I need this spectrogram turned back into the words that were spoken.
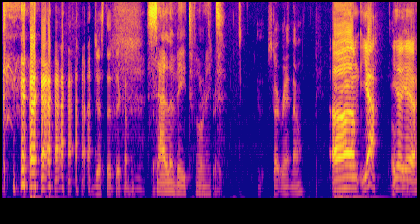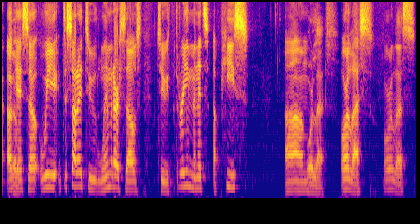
Just that they're coming. So, Salivate for That's it. start rant now. Um, yeah. Yeah, Okay, yeah. so- Okay, so, we decided to limit ourselves to three minutes apiece, um, Or less. or less, or less,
